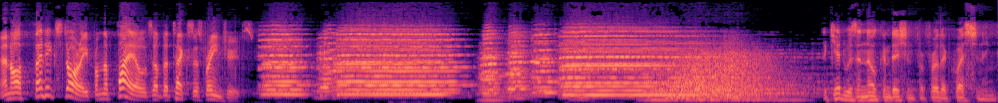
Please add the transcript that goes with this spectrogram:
an authentic story from the files of the Texas Rangers. Kid was in no condition for further questioning.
